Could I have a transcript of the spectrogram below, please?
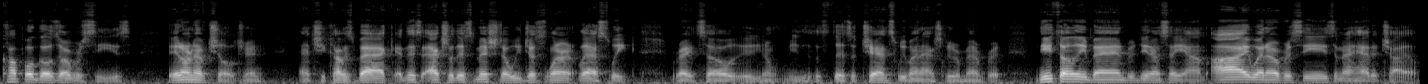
couple goes overseas. They don't have children and she comes back. And this actually, this Mishnah we just learned last week, right? So you know, there's a chance we might actually remember it. Nitali ben b'dina sayam. I went overseas and I had a child.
